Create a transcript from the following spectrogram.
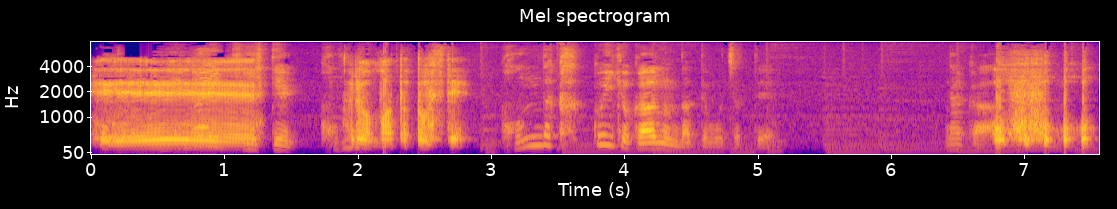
願い聞いへえ。てこんそれはまたどうして？こんなかっこいい曲あるんだって思っちゃってなんかおほほ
